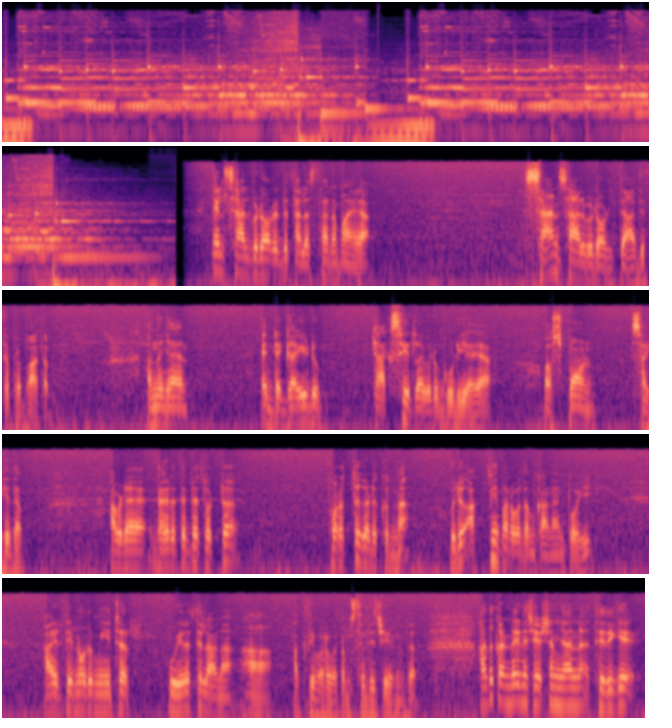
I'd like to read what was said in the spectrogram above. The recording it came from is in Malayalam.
എൽ സാൽവഡോറിന്റെ തലസ്ഥാനമായ സാൻ സാൽവഡോറിന്റെ ആദ്യത്തെ പ്രഭാതം. അന്ന് ഞാൻ എന്റെ ഗൈഡും ടാക്സി ഡ്രൈവറും കൂടിയായ ഒസ്മോൺ സഹിതം അവിടെ നഗരത്തിന്റെ തൊട്ട് പുറത്ത് കിടക്കുന്ന ഒരു അഗ്നിപർവതം കാണാൻ പോയി. ആയിരത്തി എണ്ണൂറ് മീറ്റർ ഉയരത്തിലാണ് ആ അഗ്നിപർവതം സ്ഥിതി ചെയ്യുന്നത്. അത് കണ്ടതിന് ശേഷം ഞാൻ തിരികെ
